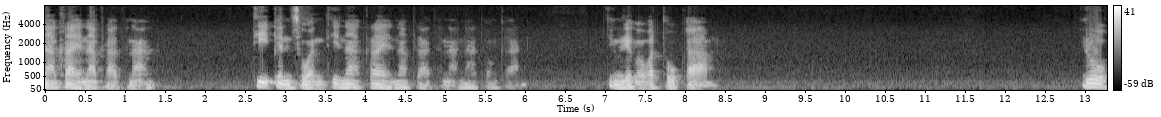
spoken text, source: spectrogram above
น่าใคร่น่าปรารถนา ที่เป็นส่วนที่น่าใคร่น่าปรารถนาน่าต้องการ จึงเรียกว่าวัตถุกรรมรูป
